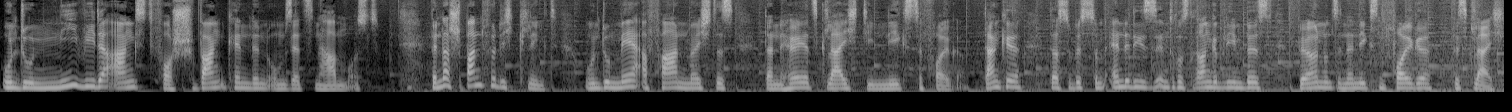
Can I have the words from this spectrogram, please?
und du nie wieder Angst vor schwankenden Umsätzen haben musst. Wenn das spannend für dich klingt und du mehr erfahren möchtest, dann hör jetzt gleich die nächste Folge. Danke, dass du bis zum Ende dieses Intros drangeblieben bist. Wir hören uns in der nächsten Folge. Bis gleich.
